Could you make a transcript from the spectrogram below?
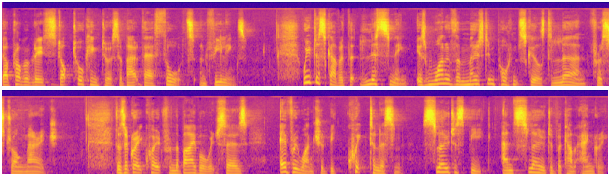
They'll probably stop talking to us about their thoughts and feelings. We've discovered that listening is one of the most important skills to learn for a strong marriage. There's a great quote from the Bible which says, Everyone should be quick to listen, slow to speak, and slow to become angry.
